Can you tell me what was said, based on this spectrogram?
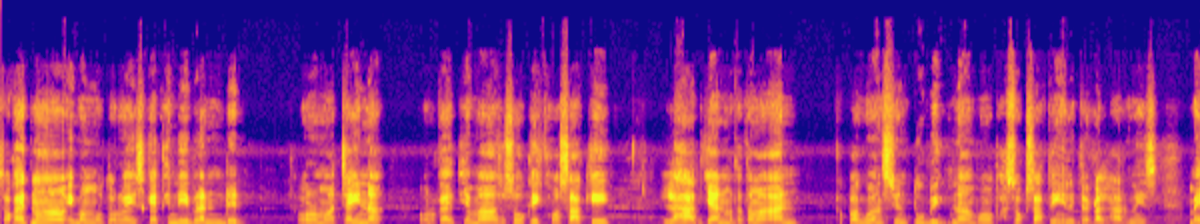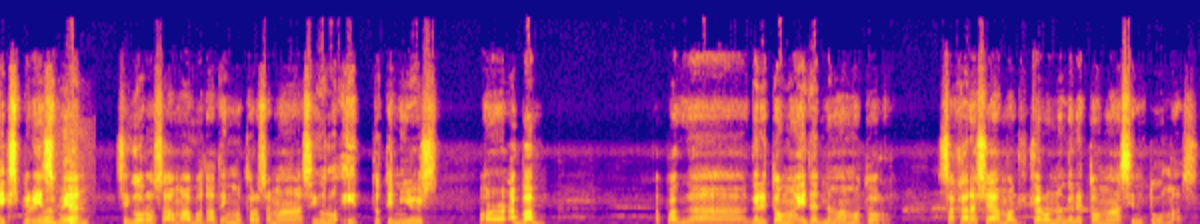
So kahit mga ibang motor guys, kahit hindi branded or mga China or kahit Yamaha, Suzuki, Kawasaki, lahat yan matatamaan kapag once yung tubig na pumapasok sa ating electrical harness. May experience mo yan siguro sa umabot ating motor sa mga siguro 8 to 10 years or above kapag ah, ganito ang mga edad ng mga motor, saka na siya magkaroon ng ganitong mga sintomas.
